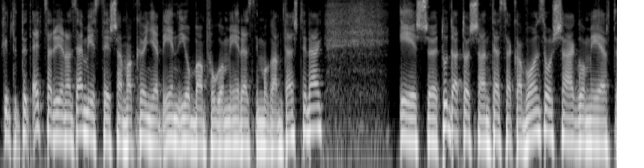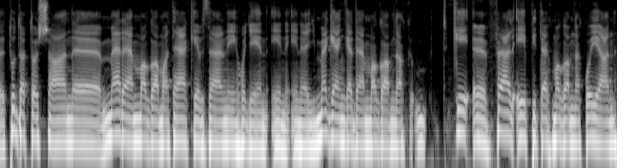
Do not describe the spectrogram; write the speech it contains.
Tehát egyszerűen az emésztésem, ha könnyebb, én jobban fogom érezni magam testileg, és tudatosan teszek a vonzóságomért, tudatosan merem magamat elképzelni, hogy én, én, én egy megengedem magamnak, ké, felépítek magamnak olyan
